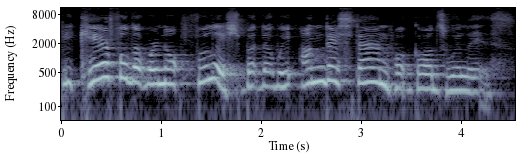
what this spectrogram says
Be careful that we're not foolish, but that we understand what God's will is.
